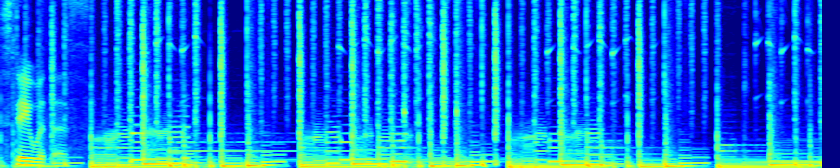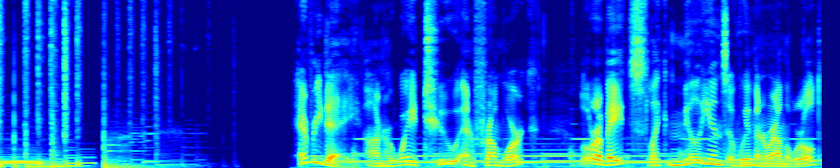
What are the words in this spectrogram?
Stay with us. Every day on her way to and from work, Laura Bates, like millions of women around the world,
